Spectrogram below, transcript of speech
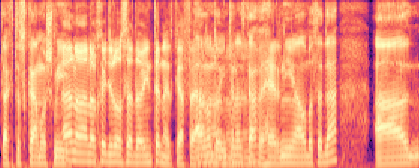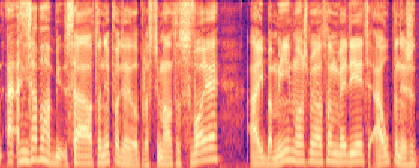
takto s kamošmi. Áno, áno, chodilo sa do internet kafe. Áno, do internet kafe, herní alebo teda. A a ani za Boha by sa o to nepodelil, proste mal to svoje a iba my môžeme o tom vedieť a úplne, že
